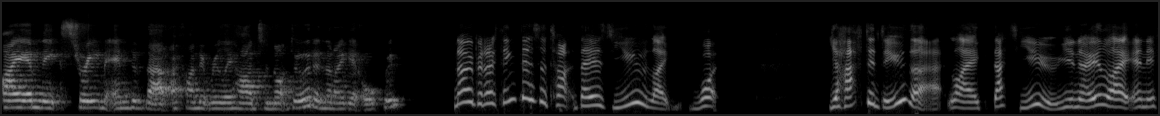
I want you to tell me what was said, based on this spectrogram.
i am the extreme end of that i find it really hard to not do it and then i get awkward. No but i think there's a time there's you like what you have to do that. Like that's you you know? Like and if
